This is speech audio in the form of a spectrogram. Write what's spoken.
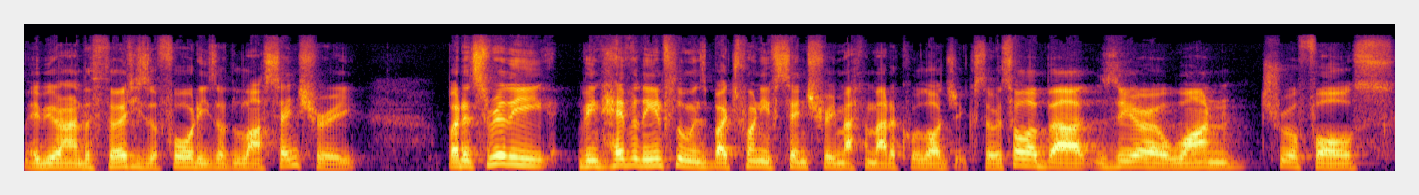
maybe around the 30s or 40s of the last century. But it's really been heavily influenced by 20th century mathematical logic. So it's all about zero, one, true or false,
